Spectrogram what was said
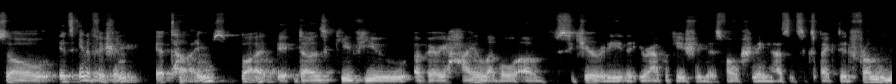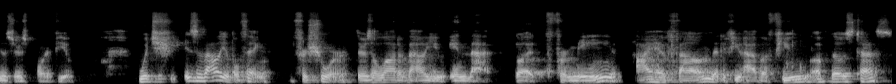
so it's inefficient at times, but it does give you a very high level of security that your application is functioning as it's expected from the user's point of view, which is a valuable thing for sure. There's a lot of value in that. But for me, I have found that if you have a few of those tests,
